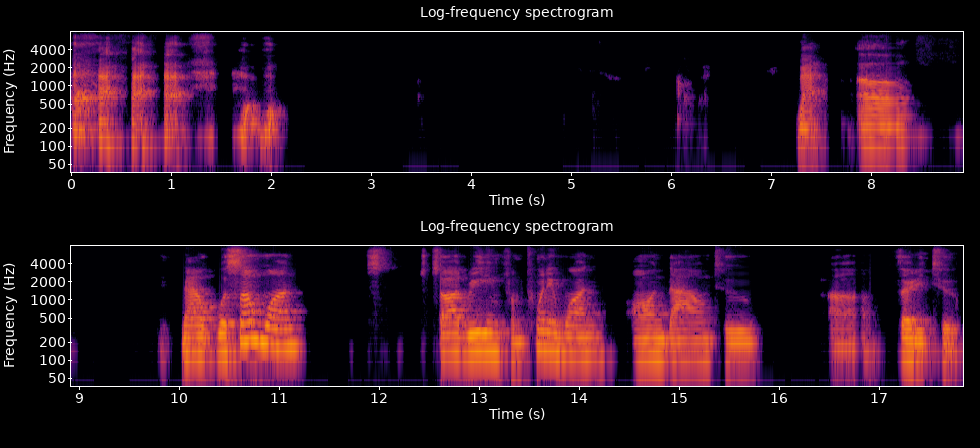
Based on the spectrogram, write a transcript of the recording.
now, uh, now, will someone start reading from 21 on down to uh, 32?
